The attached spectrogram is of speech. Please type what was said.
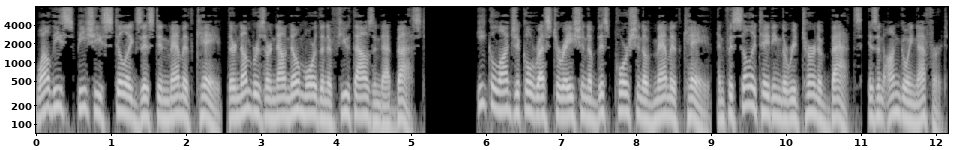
While these species still exist in Mammoth Cave, their numbers are now no more than a few thousand at best. Ecological restoration of this portion of Mammoth Cave, and facilitating the return of bats, is an ongoing effort.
